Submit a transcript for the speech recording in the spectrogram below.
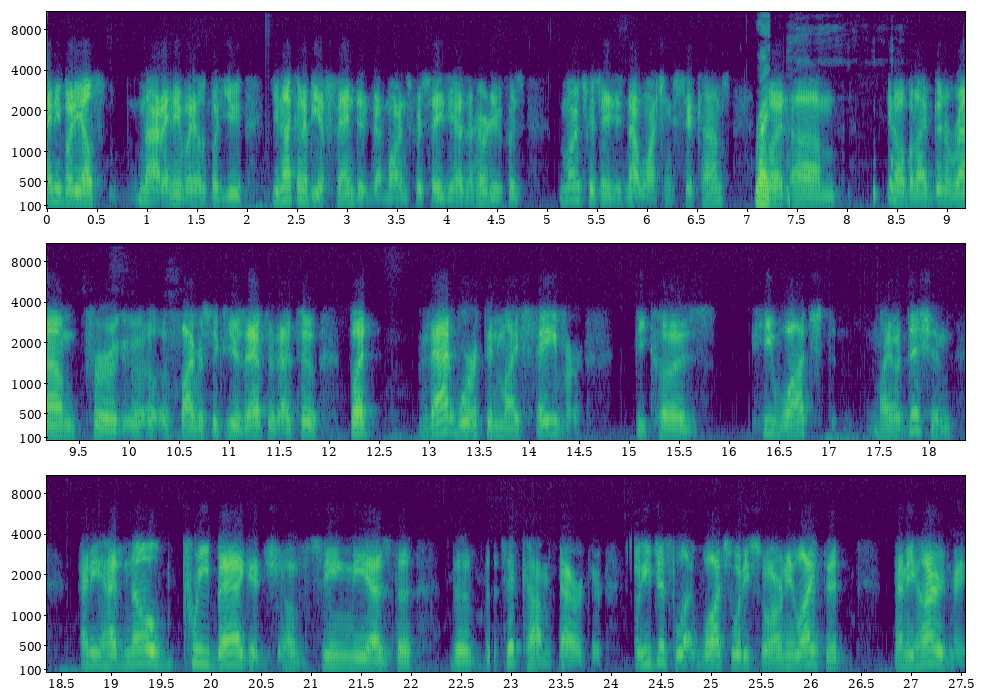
anybody else, not anybody else, but you you're not going to be offended that Martin Scorsese hasn't heard of you because Martin Scorsese is not watching sitcoms. Right. But um, you know, but I've been around for uh, five or six years after that too. But that worked in my favor because he watched my audition and he had no pre-baggage of seeing me as the the, the sitcom character. So he just watched what he saw and he liked it, and he hired me.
